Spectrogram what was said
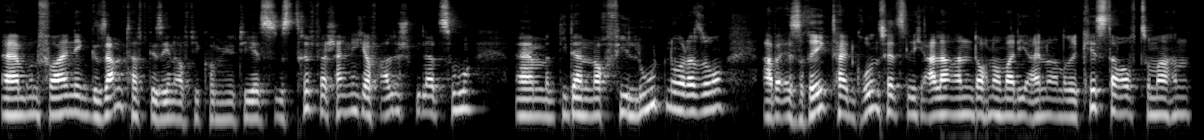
ähm, und vor allen Dingen gesamthaft gesehen auf die Community. Jetzt, es trifft wahrscheinlich nicht auf alle Spieler zu, ähm, die dann noch viel looten oder so, aber es regt halt grundsätzlich alle an, doch nochmal die eine oder andere Kiste aufzumachen,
